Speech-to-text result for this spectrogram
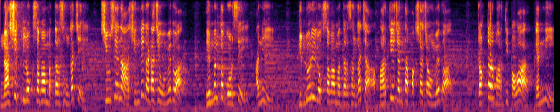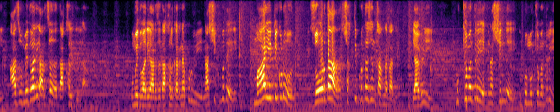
नाशिक लोकसभा मतदारसंघाचे शिवसेना शिंदे गटाचे उमेदवार हेमंत गोडसे आणि दिंडोरी लोकसभा मतदारसंघाच्या भारतीय जनता पक्षाच्या उमेदवार डॉक्टर भारती पवार यांनी आज उमेदवारी अर्ज दाखल केला. उमेदवारी अर्ज दाखल करण्यापूर्वी नाशिकमध्ये महायुतीकडून जोरदार शक्ती प्रदर्शन करण्यात आले. यावेळी मुख्यमंत्री एकनाथ शिंदे उपमुख्यमंत्री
